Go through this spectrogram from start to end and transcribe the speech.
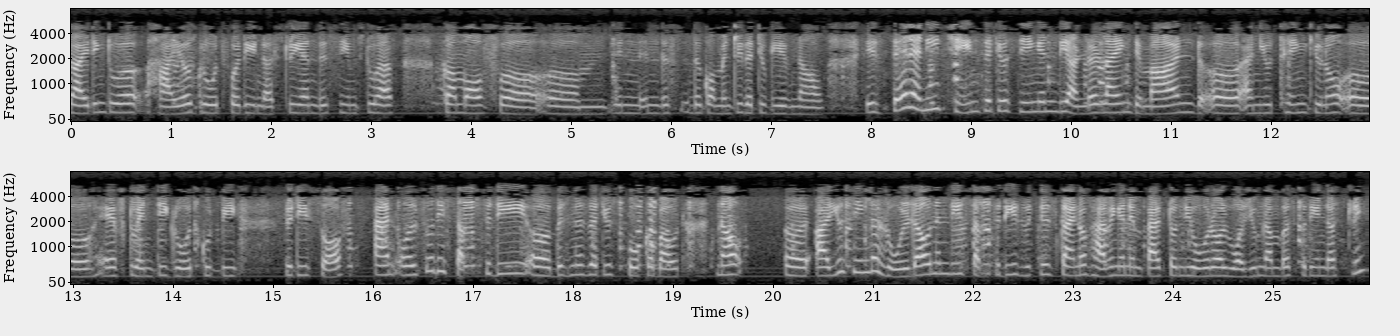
guiding to a higher growth for the industry, and this seems to have come off uh, um, in in this the commentary that you gave now. Is there any change that you're seeing in the underlying demand, uh, and you think you know uh, F20 growth could be pretty soft, and also the subsidy uh, business that you spoke about now. Uh, are you seeing the roll down in these subsidies, which is kind of having an impact on the overall volume numbers for the industry?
